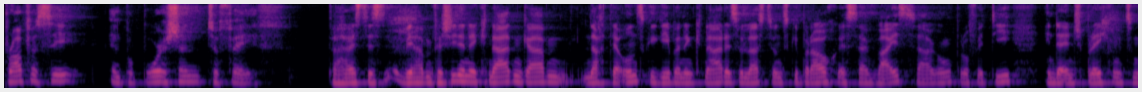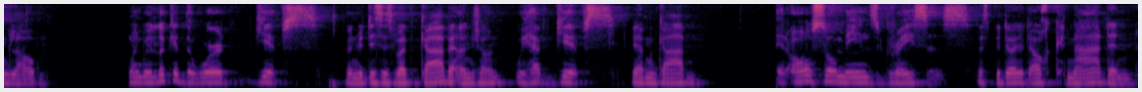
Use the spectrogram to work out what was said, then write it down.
prophecy in proportion to faith. Da heißt es, wir haben verschiedene Gnadengaben nach der uns gegebenen Gnade, so lasst uns gebrauchen. Es sei Weissagung, Prophetie in der Entsprechung zum Glauben. When we look at the word gifts, Wenn wir dieses Wort Gabe anschauen, we have gifts. wir haben Gaben. It also means graces. Das bedeutet auch Gnaden.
